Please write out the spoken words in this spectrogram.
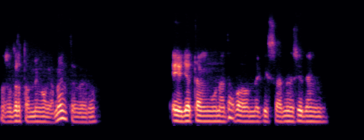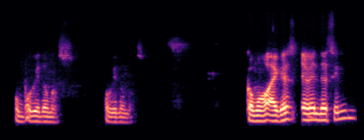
nosotros también obviamente, pero ellos ya están en una etapa donde quizás necesiten un poquito más, un poquito más. Como hay que decir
